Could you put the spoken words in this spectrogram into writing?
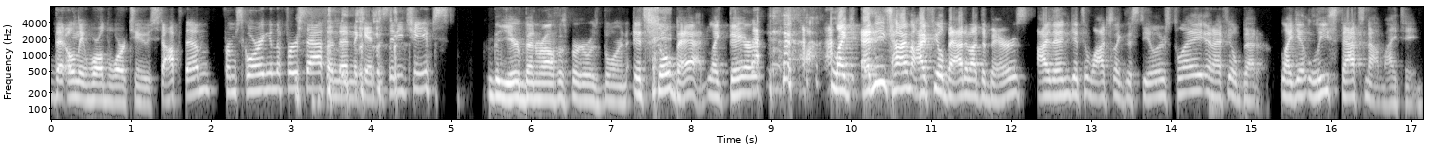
that only World War II stopped them from scoring in the first half, and then the Kansas City Chiefs. The year Ben Roethlisberger was born. It's so bad. Like they're like anytime I feel bad about the Bears, I then get to watch like the Steelers play, and I feel better like at least that's not my team.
